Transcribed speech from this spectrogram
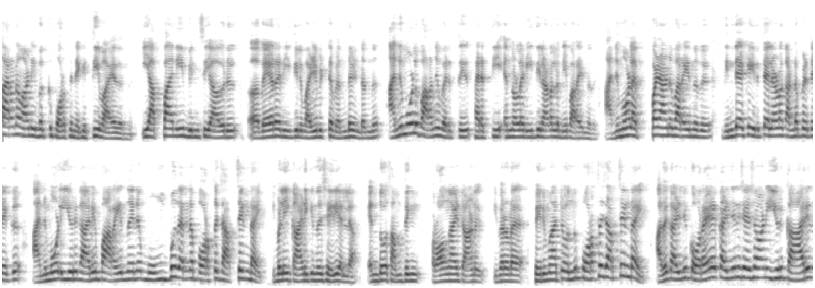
കാരണമാണ് ഇവക്ക് പുറത്ത് നെഗറ്റീവ് ആയതെന്ന്. ഈ അപ്പാനി ബിൻസി ആ ഒരു വേറെ രീതിയിൽ വഴിവിട്ട ബന്ധമുണ്ടെന്ന് അനുമോൾ പറഞ്ഞു വരുത്തി പരത്തി എന്നുള്ള രീതിയിലാണല്ലോ നീ പറയുന്നത്. അനുമോൾ എപ്പോഴാണ് പറയുന്നത്? നിന്റെയൊക്കെ ഇരുത്തലോടെ കണ്ടപ്പോഴത്തേക്ക് അനുമോൾ ഈ ഒരു കാര്യം പറയുന്നതിന് മുമ്പ് തന്നെ പുറത്ത് ചർച്ചയുണ്ടായി. ഇവൾ ഈ കാണിക്കുന്നത് ശരിയല്ല. എന്തോ സംതിങ് റോങ് ആയിട്ടാണ് ഇവരുടെ പെരുമാറ്റം ഒന്ന് പുറത്ത് ചർച്ചയുണ്ടായി. അത് കഴിഞ്ഞ് കുറെ കഴിഞ്ഞതിന് ശേഷമാണ് ഈ ഒരു കാര്യം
